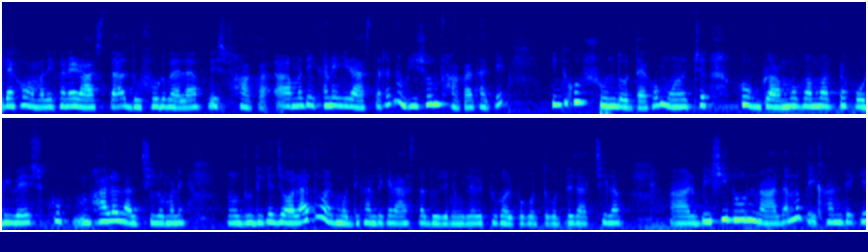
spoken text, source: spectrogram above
দেখো, আমাদের এখানে রাস্তা দুপুরবেলা বেশ ফাঁকা। আমাদের এখানে এই রাস্তাটা না ভীষণ ফাঁকা থাকে। কিন্তু খুব সুন্দর, দেখো। মনে হচ্ছে খুব গ্রাম্য গ্রাম্য একটা পরিবেশ। খুব ভালো লাগছিল। মানে দুদিকে জলা তো আর মধ্যেখান থেকে রাস্তা, দুজনে মিলে একটু গল্প করতে করতে যাচ্ছিলাম। আর বেশি দূর না, জানো তো? এখান থেকে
